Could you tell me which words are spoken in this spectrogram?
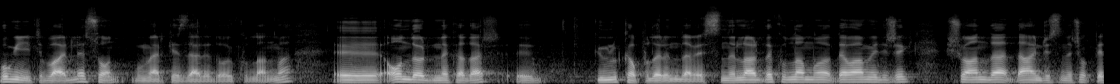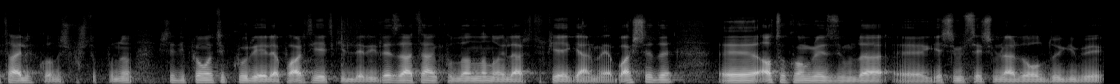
Bugün itibariyle son bu merkezlerde de oy kullanma. 14'üne kadar gümrük kapılarında ve sınırlarda kullanma devam edecek. Şu anda daha öncesinde çok detaylı konuşmuştuk bunu. İşte diplomatik kuryeyle, parti yetkilileriyle zaten kullanılan oylar Türkiye'ye gelmeye başladı. E, Ato Kongrezyum'da e, geçmiş seçimlerde olduğu gibi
